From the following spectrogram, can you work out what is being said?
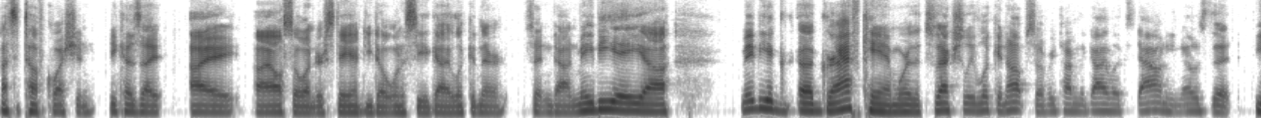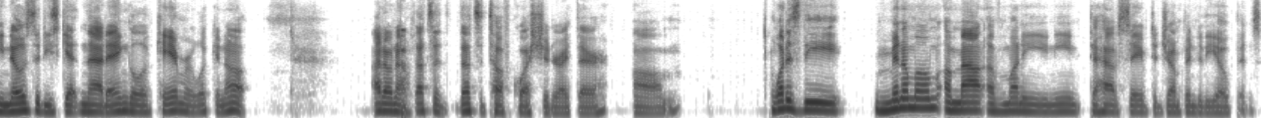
That's a tough question because I I I also understand you don't want to see a guy looking there sitting down. Maybe a uh, maybe a, a graph cam where it's actually looking up. So every time the guy looks down, he knows that he knows that he's getting that angle of camera looking up. I don't know. That's a that's a tough question right there. Um, what is the minimum amount of money you need to have saved to jump into the opens?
